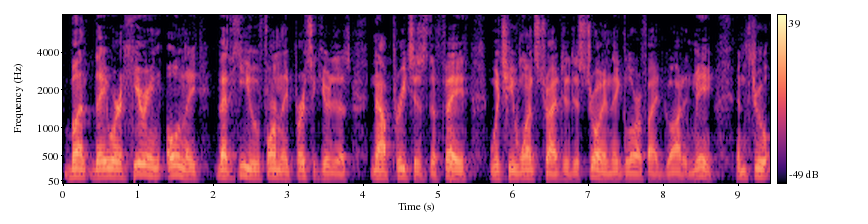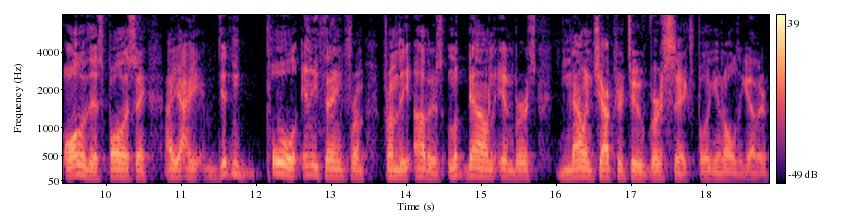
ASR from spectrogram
But they were hearing only that he who formerly persecuted us now preaches the faith which he once tried to destroy, and they glorified God in me. And through all of this, Paul is saying, I, I didn't pull anything from, from the others. Look down in verse, now in chapter 2, verse 6, pulling it all together.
